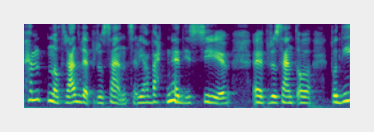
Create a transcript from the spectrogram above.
15 og 30 så Vi har vært nede i 7 uh, Og på de,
